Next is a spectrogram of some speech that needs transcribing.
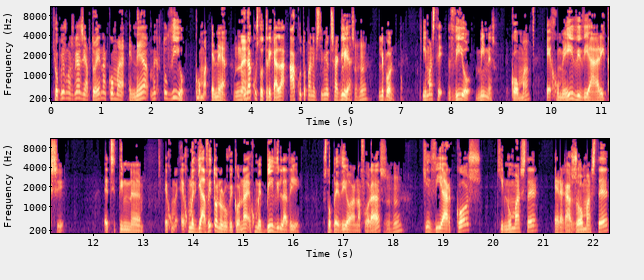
και ο οποίος μας βγάζει από το 1,9 μέχρι το 2,9 Ναι. δεν άκου το Τρίκαλα, άκου το Πανεπιστήμιο της αγγλιας Μμμ. λοιπόν είμαστε δύο μήνες κόμμα έχουμε ήδη διαρρήξει έτσι την, ε, έχουμε, έχουμε διαβεί τον Ρουβικονά, έχουμε μπει δηλαδή στο πεδίο αναφοράς Μμμ. Και διαρκώς κινούμαστε, εργαζόμαστε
